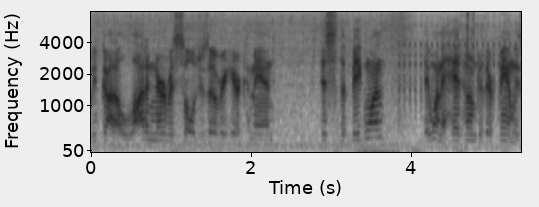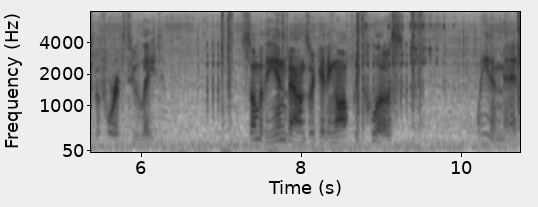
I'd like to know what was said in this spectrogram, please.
We've got a lot of nervous soldiers over here, Command. This is the big one, they want to head home to their families before it's too late. Some of the inbounds are getting awfully close. Wait a minute.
